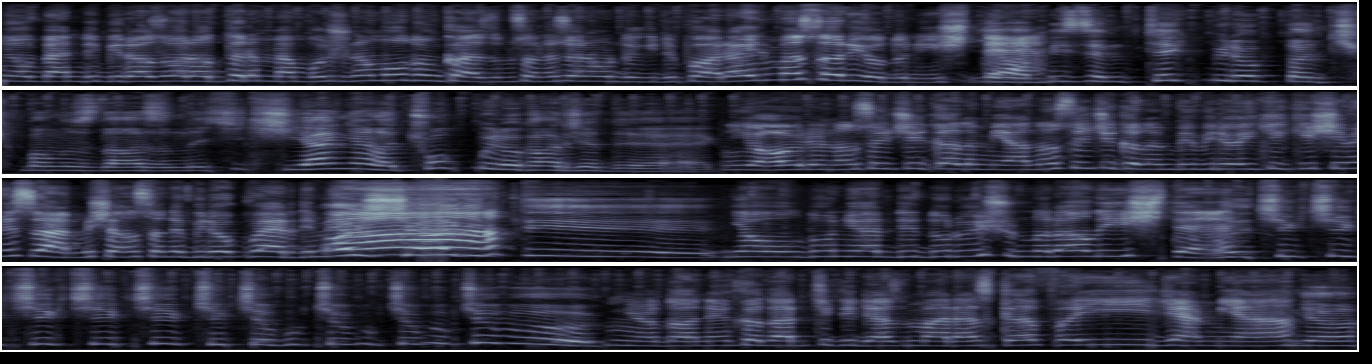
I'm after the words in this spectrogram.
Ya bende biraz var atarım ben boşuna mı odun kazdım sana sen orada gidip hala elmas arıyordun işte. Ya bizim tek bloktan çıkmamız lazımdı. İki kişi yan yana çok blok harcadık. Ya öyle nasıl çıkalım ya nasıl çıkalım bir blok iki kişi mi sarmış al sana blok verdim ya. Aşağı gitti. Ya olduğun yerde hadi ve şunları al işte. Hadi çık çık çık çık çık çık çabuk çabuk çabuk çabuk. Ya da ne kadar çıkacağız Maras kafayı yiyeceğim ya. Ya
